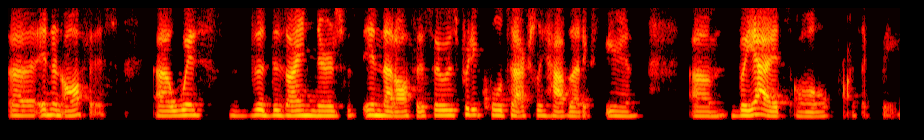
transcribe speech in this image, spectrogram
uh, in an office uh, with the designers in that office. So it was pretty cool to actually have that experience. Um, but yeah it's all project based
